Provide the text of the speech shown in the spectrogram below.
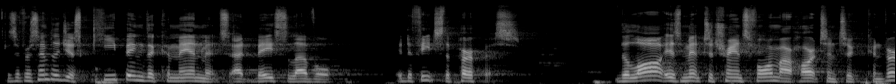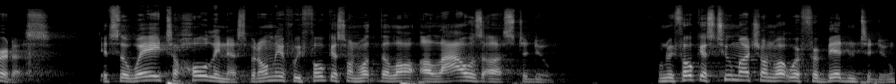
Because if we're simply just keeping the commandments at base level, it defeats the purpose. The law is meant to transform our hearts and to convert us. It's the way to holiness, but only if we focus on what the law allows us to do. When we focus too much on what we're forbidden to do,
